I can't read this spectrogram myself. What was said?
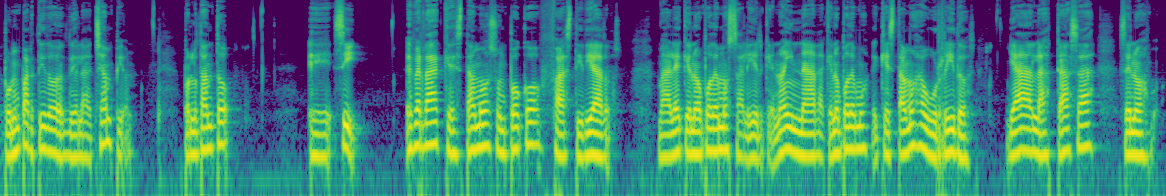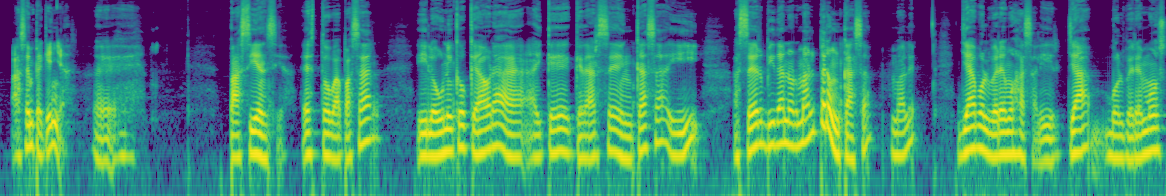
por un partido de la Champions. Por lo tanto, sí, es verdad que estamos un poco fastidiados, ¿vale? Que no podemos salir, que no hay nada, que no podemos, que estamos aburridos. Ya las casas se nos hacen pequeñas. Eh, paciencia, esto va a pasar y lo único que ahora hay que quedarse en casa y hacer vida normal, pero en casa, ¿vale? Ya volveremos a salir, ya volveremos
